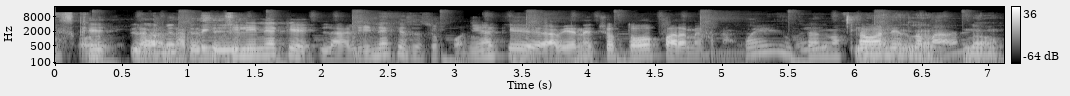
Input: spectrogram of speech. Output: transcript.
es que la, la pinche línea que, la línea que se suponía que habían hecho todo para mejorar, güey, o sea, no está valiendo mal. No.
